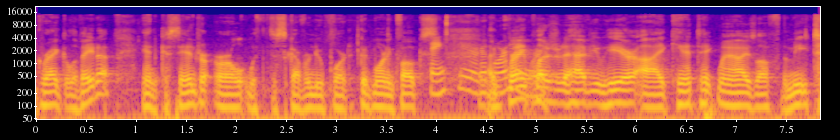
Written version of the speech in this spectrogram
Greg Leveda and Cassandra Earl with Discover Newport. Good morning, folks. Thank you. Good A morning. great pleasure to have you here. I can't take my eyes off the meat.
